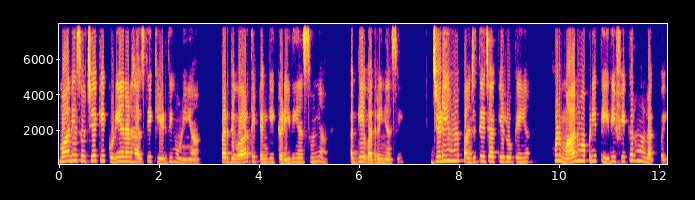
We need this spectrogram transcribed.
ਮਾਂ ਨੇ ਸੋਚਿਆ ਕਿ ਕੁੜੀਆਂ ਨਾਲ ਹੱਸਦੀ ਖੇਡਦੀ ਹੋਣੀ ਆ, ਪਰ ਦੀਵਾਰ ਤੇ ਟੰਗੀ ਘੜੀ ਦੀਆਂ ਸੂਈਆਂ ਅੱਗੇ ਵਧ ਰਹੀਆਂ ਸੀ। ਜਿਹੜੀਆਂ ਹੁਣ ਪੰਜ ਤੇ ਜਾ ਕੇ ਰੁਕ ਗਈਆਂ ਹੁਣ ਮਾਂ ਨੂੰ ਆਪਣੀ ਧੀ ਦੀ ਫਿਕਰ ਹੋਣ ਲੱਗ ਪਈ।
